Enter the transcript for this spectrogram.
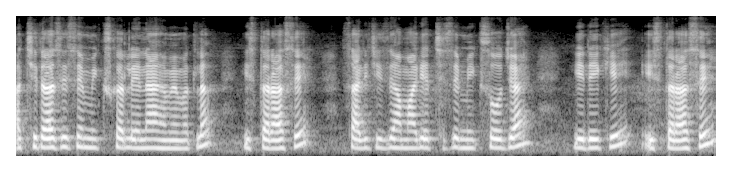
अच्छी तरह से इसे मिक्स कर लेना है हमें मतलब इस तरह से। सारी चीज़ें हमारी अच्छे से मिक्स हो जाए। ये देखिए, इस तरह से।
